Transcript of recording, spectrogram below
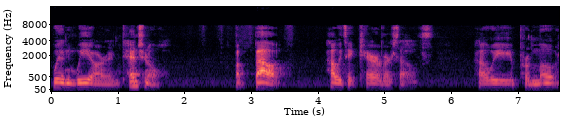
when we are intentional about how we take care of ourselves, how we promote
